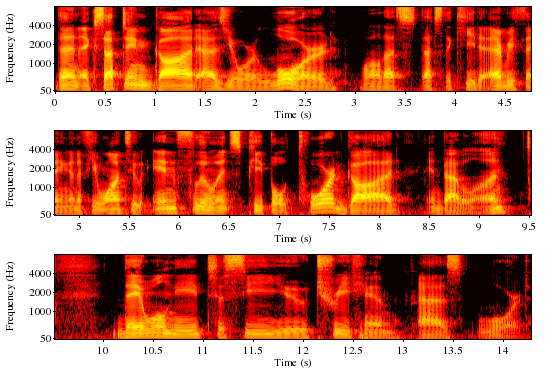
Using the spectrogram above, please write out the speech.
then accepting God as your Lord, well, that's, that's the key to everything. And if you want to influence people toward God in Babylon, they will need to see you treat him as Lord.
